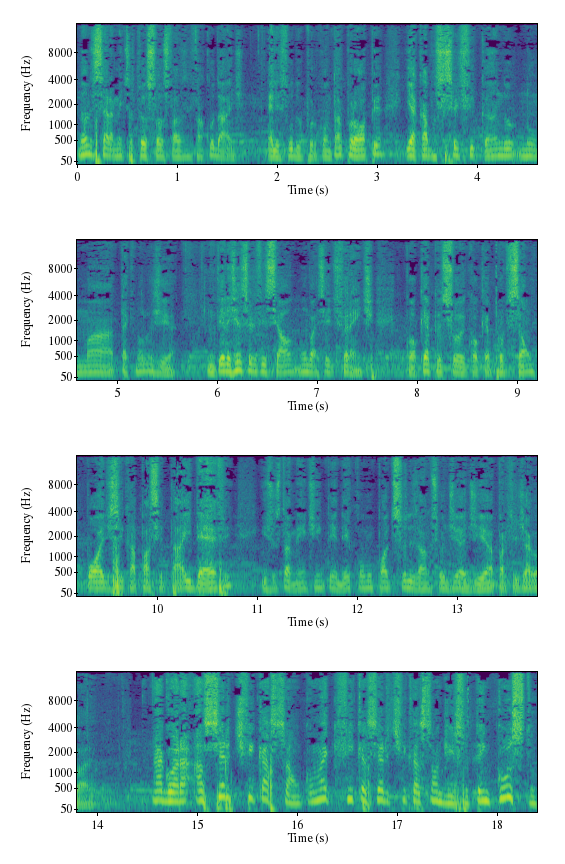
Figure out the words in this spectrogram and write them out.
não necessariamente as pessoas fazem faculdade. Elas estudam por conta própria e acabam se certificando numa tecnologia. Inteligência artificial não vai ser diferente. Qualquer pessoa e qualquer profissão pode se capacitar e deve, e justamente entender como pode se utilizar no seu dia a dia a partir de agora. Agora, a certificação, como é que fica a certificação disso? Tem custo?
